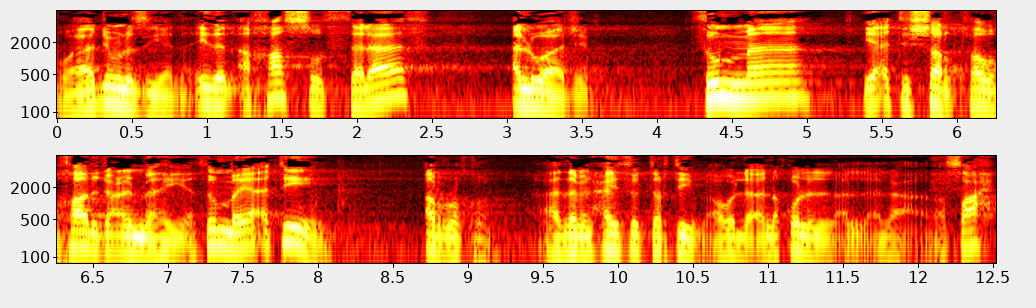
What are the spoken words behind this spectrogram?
واجب وزيادة. اذا أخص الثلاث الواجب. ثم يأتي الشرط فهو خارج عن الماهية. ثم يأتي الركن. هذا من حيث الترتيب. أو نقول الصح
